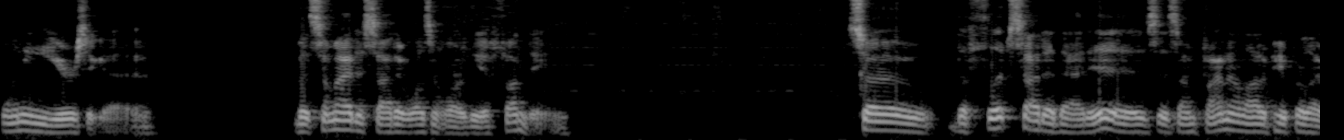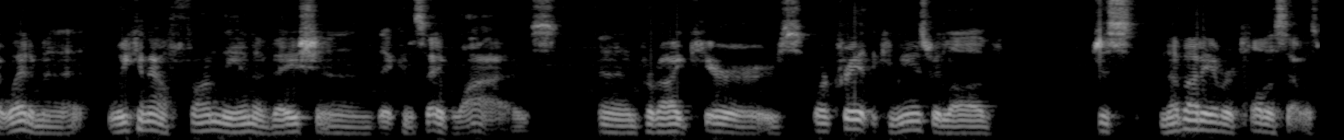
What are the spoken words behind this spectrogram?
20 years ago, but somebody decided it wasn't worthy of funding. So the flip side of that is, is I'm finding a lot of people like, wait a minute, we can now fund the innovation that can save lives and provide cures or create the communities we love. Just nobody ever told us that was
